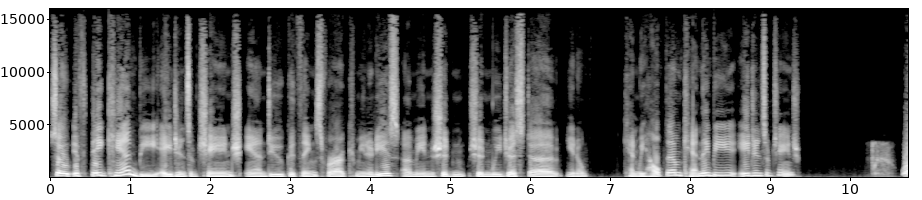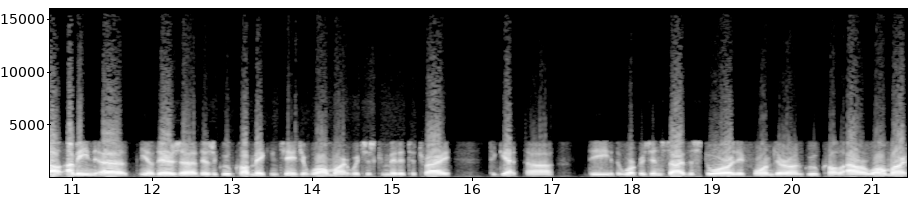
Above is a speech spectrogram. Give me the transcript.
So if they can be agents of change and do good things for our communities, I mean, shouldn't shouldn't we just, uh, you know, can we help them? Can they be agents of change? Well, I mean, uh, you know, there's a there's a group called Making Change at Walmart, which is committed to try to get uh, the the workers inside the store. They formed their own group called Our Walmart.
